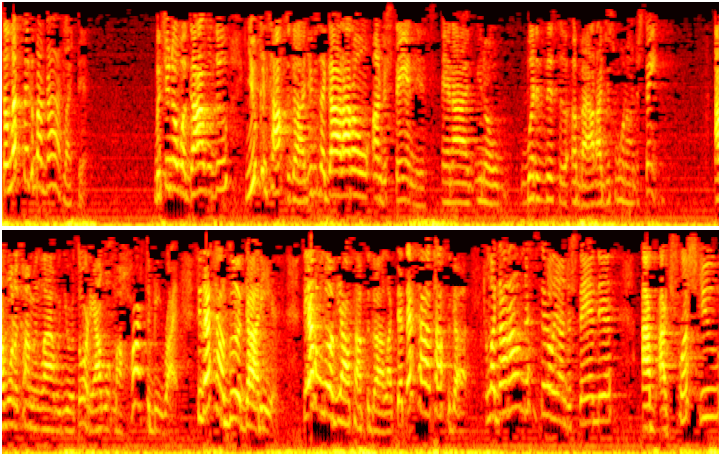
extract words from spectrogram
So let's think about God like that. But you know what God will do? You can talk to God. You can say, God, I don't understand this, and I, you know, what is this about? I just want to understand. I want to come in line with your authority. I want my heart to be right. See, that's how good God is. See, I don't know if y'all talk to God like that. That's how I talk to God. I'm like, God, I don't necessarily understand this. I, I trust you,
